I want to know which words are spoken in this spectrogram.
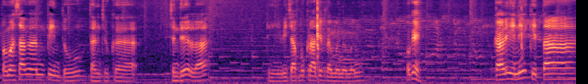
pemasangan pintu dan juga jendela di Wicapu Kreatif teman-teman. Oke, kali ini kita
